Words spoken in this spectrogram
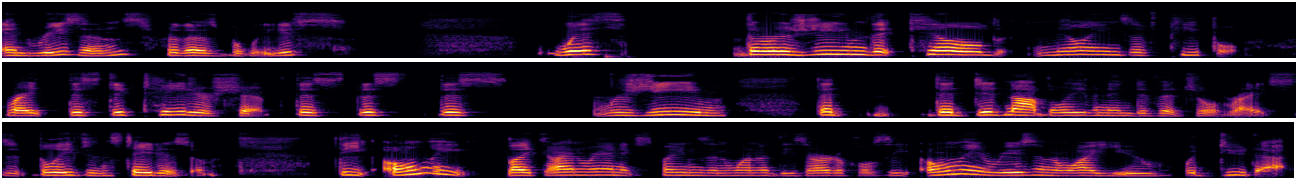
and reasons for those beliefs with the regime that killed millions of people, right? This dictatorship, this this this regime that that did not believe in individual rights, believed in statism. The only, like Ayn Rand explains in one of these articles, the only reason why you would do that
